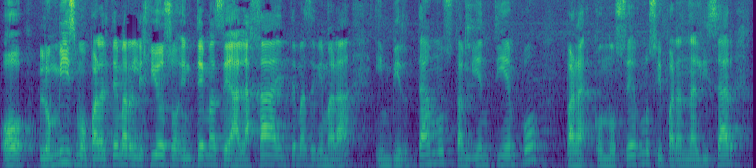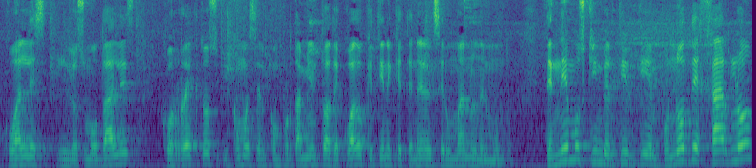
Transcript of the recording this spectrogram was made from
o lo mismo para el tema religioso, en temas de alajá, en temas de Gemara, invirtamos también tiempo para conocernos y para analizar cuáles los modales correctos y cómo es el comportamiento adecuado que tiene que tener el ser humano en el mundo. Tenemos que invertir tiempo, no dejarlo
